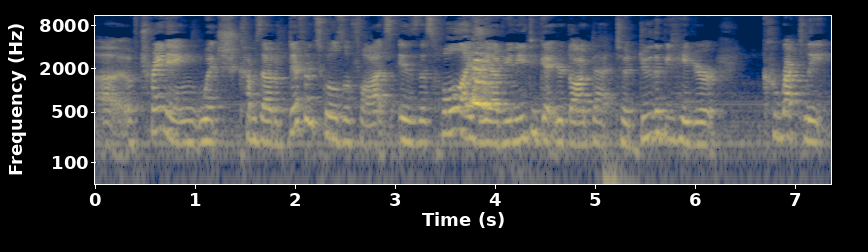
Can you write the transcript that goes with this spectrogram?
uh, of training, which comes out of different schools of thoughts, is this whole idea of you need to get your dog to, to do the behavior correctly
